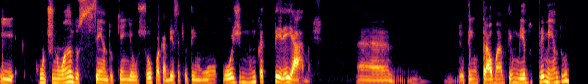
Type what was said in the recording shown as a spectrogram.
e continuando sendo quem eu sou, com a cabeça que eu tenho hoje, nunca terei armas. É, eu tenho um trauma, tenho um medo tremendo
